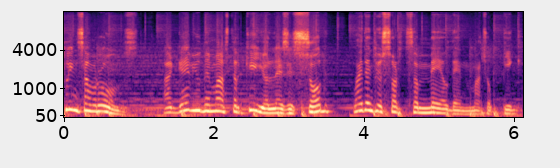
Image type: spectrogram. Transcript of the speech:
Clean some rooms. I gave you the master key, you lazy sod. Why don't you sort some mail then, macho pig?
